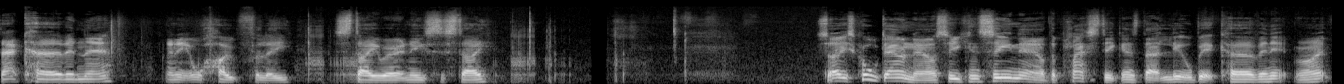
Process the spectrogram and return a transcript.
that curve in there and it will hopefully stay where it needs to stay. So it's cooled down now so you can see now the plastic has that little bit curve in it right?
